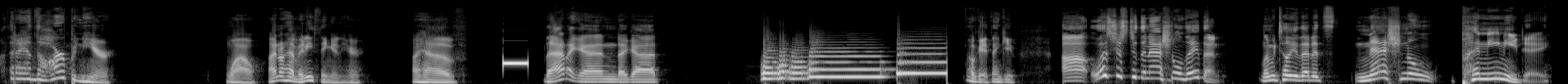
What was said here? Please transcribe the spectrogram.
I thought I had the harp in here. Wow, I don't have anything in here. I have that again. I got. Okay, thank you. Uh, let's just do the National Day then. Let me tell you that it's National Panini Day.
